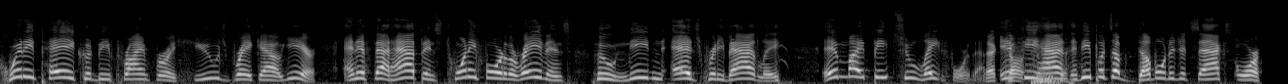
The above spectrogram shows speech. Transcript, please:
Kwity Paye could be primed for a huge breakout year. And if that happens, 24 to the Ravens, who need an edge pretty badly, it might be too late for them. if he has, if he puts up double-digit sacks, or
